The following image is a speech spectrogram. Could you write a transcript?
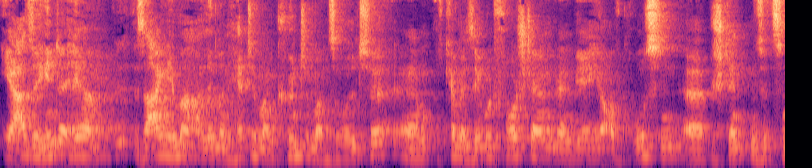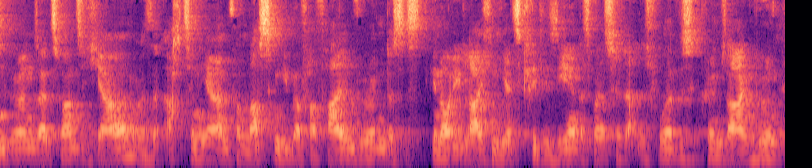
Ja, also hinterher sagen immer alle, man hätte, man könnte, man sollte. Ähm, ich kann mir sehr gut vorstellen, wenn wir hier auf großen äh, Beständen sitzen würden seit 20 Jahren oder seit 18 Jahren von Masken, die wir verfallen würden, das ist genau die gleichen, die jetzt kritisieren, dass man das hätte alles vorher wissen können, sagen würden,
